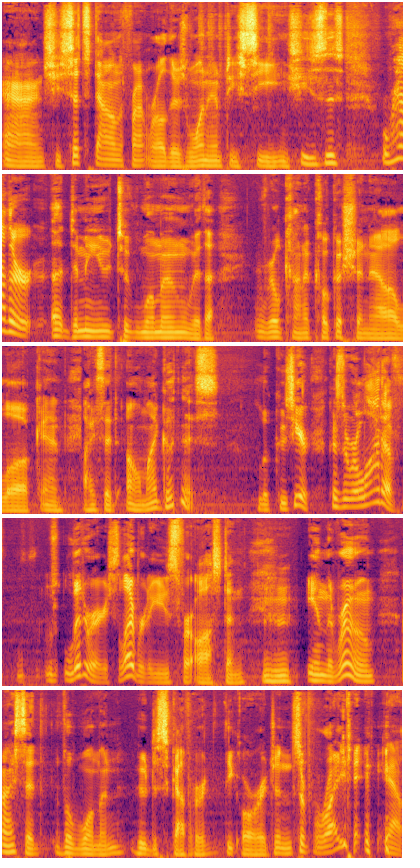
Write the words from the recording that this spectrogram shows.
and she sits down in the front row. There's one empty seat, and she's this rather uh, diminutive woman with a real kind of Coco Chanel look. And I said, "Oh my goodness." Look who's here. Because there were a lot of literary celebrities for Austin mm-hmm. in the room. And I said, the woman who discovered the origins of writing. yeah,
